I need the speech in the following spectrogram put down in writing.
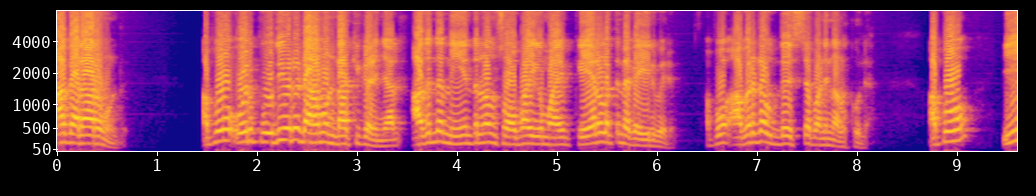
ആ കരാറുമുണ്ട്. അപ്പോൾ ഒരു പുതിയൊരു ഡാം ഉണ്ടാക്കി കഴിഞ്ഞാൽ അതിന്റെ നിയന്ത്രണം സ്വാഭാവികമായും കേരളത്തിന്റെ കയ്യിൽ വരും. അപ്പോൾ അവരുടെ ഉദ്ദേശിച്ച പണി നടക്കൂല. അപ്പോ ഈ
